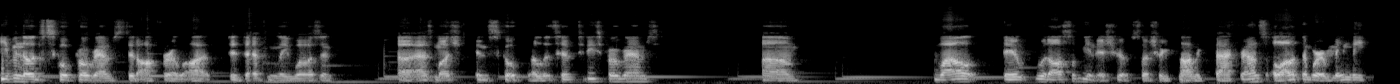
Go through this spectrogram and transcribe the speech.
even though the school programs did offer a lot, it definitely wasn't uh, as much in scope relative to these programs. Um, while it would also be an issue of socioeconomic backgrounds, a lot of them were mainly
